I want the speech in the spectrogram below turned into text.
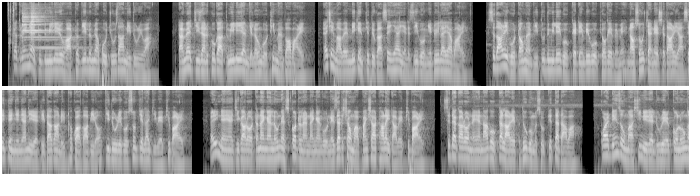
။ကက်သရင်းနဲ့တူသမီးလေးတို့ဟာထွက်ပြေးလွတ်မြောက်ဖို့ကြိုးစားနေသူတွေပါ။ဒါမဲ့ကြီးစံတစ်ခုကသမီးလေးရဲ့မျက်လုံးကိုထိမှန်သွားပါတယ်။ အဲ့ချိန်မှာပဲမိခင်ဖြစ်သူကစိတ်ရရင်တစည်းကိုမြင်တွေ့လိုက်ရပါတယ်။စစ်သားတွေကိုတောင်းပန်ပြီးသူသမီးလေးကိုကယ်တင်ပေးဖို့ပြောခဲ့ပေမဲ့နောက်ဆုံးကြံတဲ့စစ်သားတွေဟာစိတ်တင့်ညဉ့်ညမ်းနေတဲ့ဒေသကနေထွက်ခွာသွားပြီးတော့ပြည်သူတွေကိုစွန့်ပစ်လိုက်ပြီးပဲဖြစ်ပါတယ်။အဲ့ဒီနိုင်ငံကြီးကတော့တနိုင်ငံလုံးနဲ့စကော့တလန်နိုင်ငံကိုနေဆက်တစ်လျှောက်မှာပိုင်းခြားထားလိုက်တာပဲဖြစ်ပါတယ်။စစ်တပ်ကတော့နိုင်ငံသားကိုကတ်လာတဲ့ဘသူကိုမဆိုပြစ်တတ်တာပါ။ quarantine ဇုံမှာရှိနေတဲ့လူတွေအကုန်လုံးက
